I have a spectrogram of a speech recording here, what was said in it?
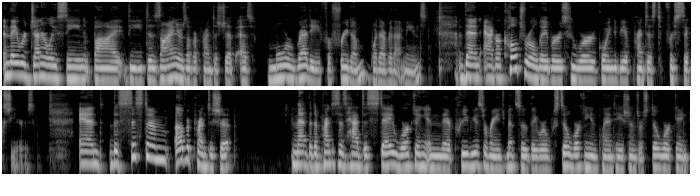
and they were generally seen by the designers of apprenticeship as more ready for freedom, whatever that means, than agricultural laborers who were going to be apprenticed for six years. And the system of apprenticeship meant that apprentices had to stay working in their previous arrangement. So they were still working in plantations or still working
